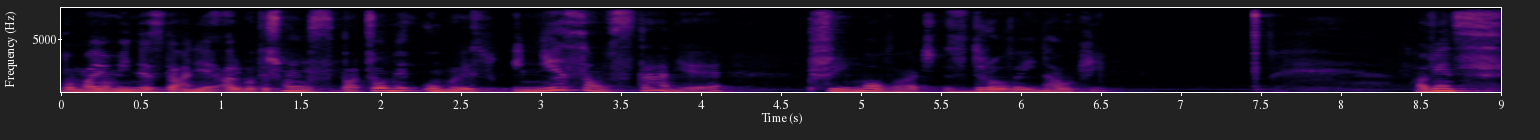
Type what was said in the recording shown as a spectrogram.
bo mają inne zdanie, albo też mają spaczony umysł i nie są w stanie przyjmować zdrowej nauki. A więc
